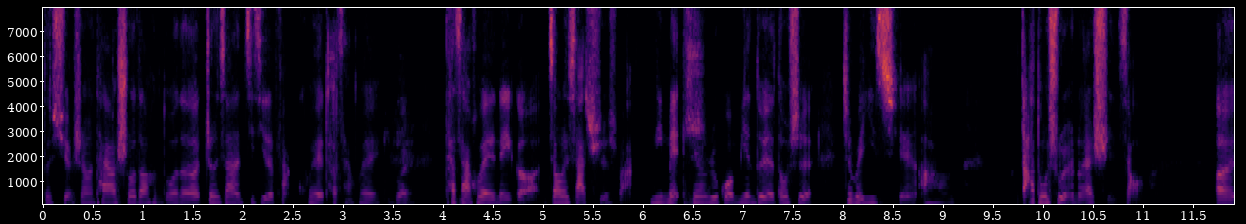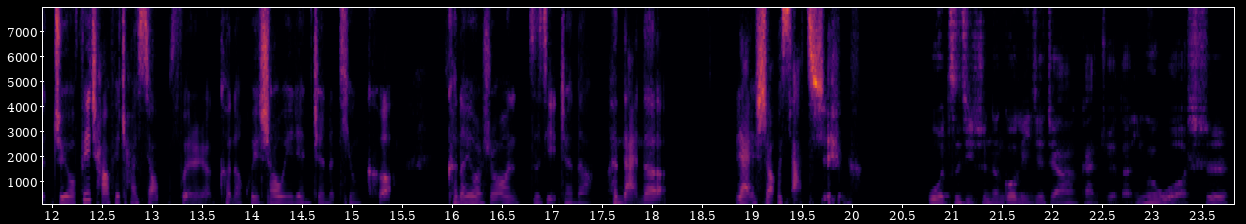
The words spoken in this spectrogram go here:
的学生，他要收到很多的正向的积极的反馈，他才会对，他才会那个教得下去，是吧？你每天如果面对的都是这么一群啊，大多数人都在睡觉，呃，只有非常非常小部分人可能会稍微认真的听课，可能有时候自己真的很难的燃烧下去。我自己是能够理解这样感觉的，因为我是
